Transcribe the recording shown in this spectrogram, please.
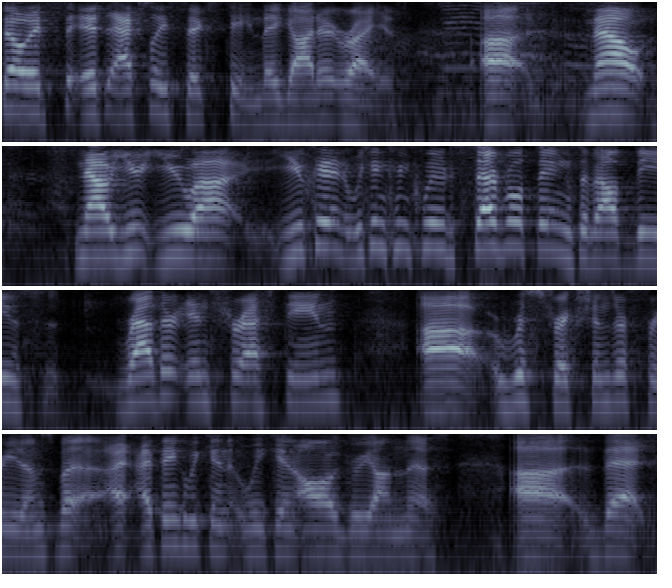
So it's, it's actually 16. They got it right. Uh, now, now you, you, uh, you can, we can conclude several things about these rather interesting uh, restrictions or freedoms, but I, I, think we can, we can all agree on this uh, that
